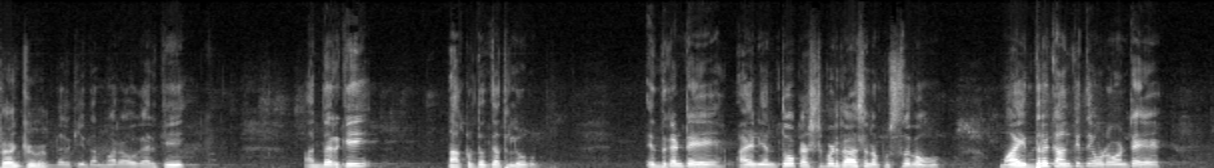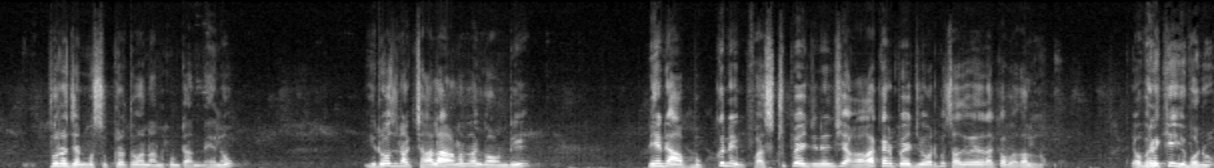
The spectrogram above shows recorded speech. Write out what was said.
థ్యాంక్ యూ అందరికీ ధర్మారావు గారికి అందరికీ నా కృతజ్ఞతలు. ఎందుకంటే ఆయన ఎంతో కష్టపడి రాసిన పుస్తకం మా ఇద్దరికి అంకితం ఇవ్వడం అంటే పూర్వజన్మ సుకృతం అని అనుకుంటాను నేను. ఈరోజు నాకు చాలా ఆనందంగా ఉంది. నేను ఆ బుక్ని ఫస్ట్ పేజీ నుంచి ఆఖరి పేజీ వరకు చదివేదాకా వదలను. ఎవరికీ ఇవ్వను.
